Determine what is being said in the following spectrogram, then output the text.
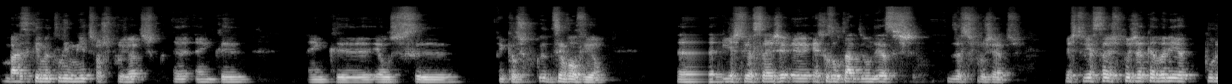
basicamente limites aos projetos eh, em que, em que, eles, se, em que eles desenvolviam. Uh, e este V6 é, é, resultado de um desses, desses projetos. Este V6 depois acabaria por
